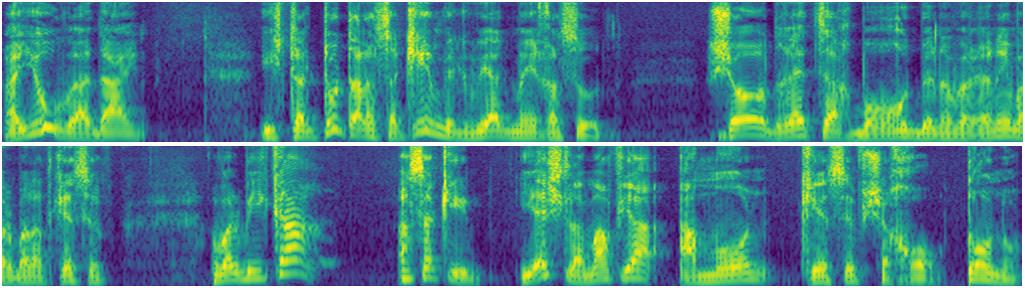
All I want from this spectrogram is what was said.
היו ועדיין. השתלטות על עסקים וגביית דמי חסות. שוד, רצח, בוררות בין עבריינים, הלבנת כסף. אבל בעיקר עסקים. יש למאפיה המון כסף שחור, טונות.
